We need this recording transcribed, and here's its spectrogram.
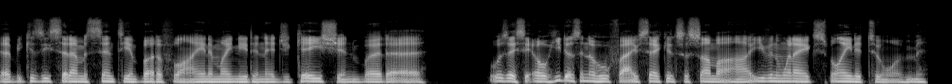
uh, because he said I'm a sentient butterfly and I might need an education. But uh, what was I say? Oh, he doesn't know who Five Seconds of Summer are, even when I explain it to him.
